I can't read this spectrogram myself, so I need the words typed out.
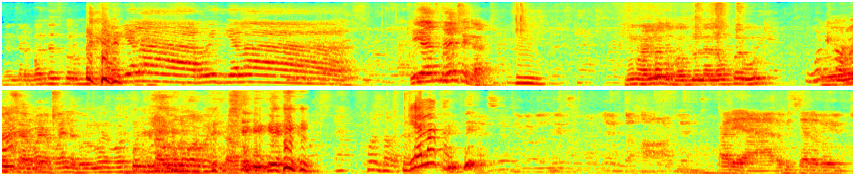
नंतर बंदच करून टाकलं. गेला रोहित गेला. हे आज मॅच आहे का मी म्हणलो होतो बबलूला लवकर उठ. रोहित. शर्मा पहिल्या दोन वर लावून गेला का अरे यार बिचारा रोहित.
